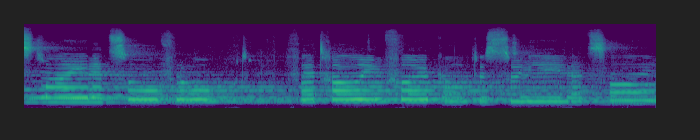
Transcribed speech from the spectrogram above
ist meine Zuflucht. Vertraue im Volk Gottes zu jeder Zeit.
